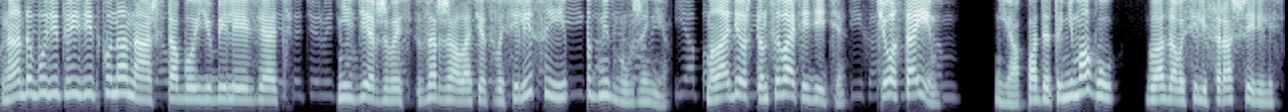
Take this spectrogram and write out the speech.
«Надо будет визитку на наш с тобой юбилей взять». Не сдерживаясь, заржал отец Василисы и подмигнул жене. «Молодежь, танцевать идите! Чего стоим?» «Я под это не могу!» Глаза Василисы расширились.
